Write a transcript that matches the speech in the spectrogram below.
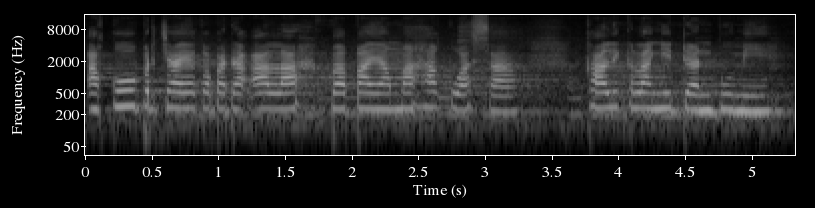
Aku percaya kepada Allah, Bapa yang Maha Kuasa, kali ke langit dan bumi,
